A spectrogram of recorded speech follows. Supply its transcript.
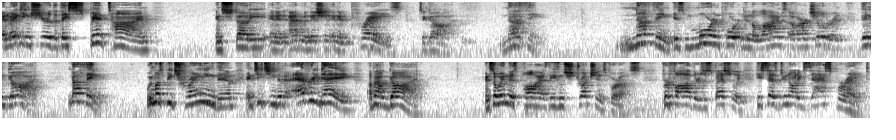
and making sure that they spent time in study and in admonition and in praise to God? Nothing Nothing is more important in the lives of our children than God. Nothing. We must be training them and teaching them every day about God. And so, in this, Paul has these instructions for us. For fathers, especially, he says, Do not exasperate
